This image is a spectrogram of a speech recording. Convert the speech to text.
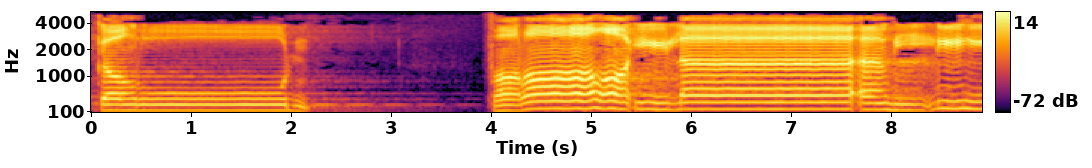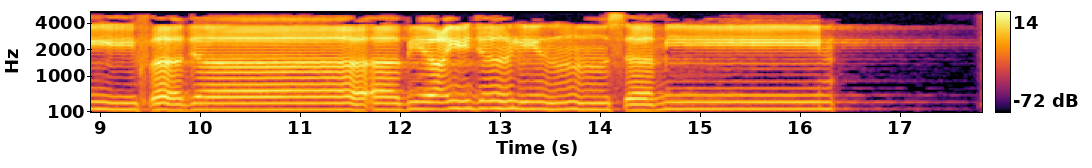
منكرون. فراغ إلى أهله فجاء بعجل سمين.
